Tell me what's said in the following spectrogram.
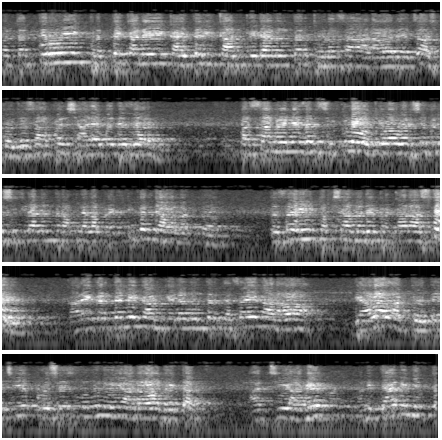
पण तत्पूर्वी प्रत्येकाने काहीतरी काम केल्यानंतर थोडासा आढावा द्यायचा असतो. जसं आपण शाळेमध्ये जर पाच सहा महिने जर शिकलो किंवा वर्षभर शिकल्यानंतर आपल्याला प्रॅक्टिकल द्यावं लागतं तसंही पक्षामध्ये प्रकार असतो. कार्यकर्त्यांनी काम केल्यानंतर त्याचा एक आढावा द्यावा लागतो त्याची एक प्रोसेस म्हणून ही आढावा बैठक आजची आहे. आणि त्यानिमित्त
